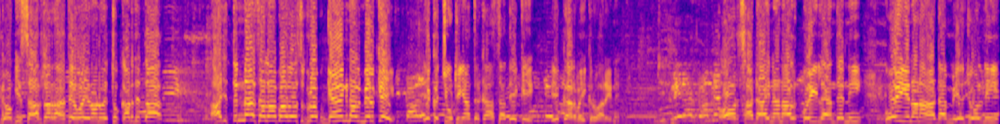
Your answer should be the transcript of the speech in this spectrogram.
ਕਿਉਂਕਿ ਸਾਫ਼ ਸੁਥਰਾ ਰੱਖਦੇ ਹੋਏ ਉਹਨਾਂ ਨੂੰ ਇੱਥੋਂ ਕੱਢ ਦਿੱਤਾ। ਅੱਜ ਤਿੰਨਾਂ ਸਾਲਾਂ ਬਾਅਦ ਉਸ ਗਰੁੱਪ ਗੈਂਗ ਨਾਲ ਮਿਲ ਕੇ ਇੱਕ ਝੂਠੀਆਂ ਦਰਖਾਸਤਾਂ ਦੇ ਕੇ ਇਹ ਕਾਰਵਾਈ ਕਰਵਾ ਰਹੇ ਨੇ। ਹੈ ਔਰ ਸਾਡਾ ਇਹਨਾਂ ਨਾਲ ਕੋਈ ਲੈਣ ਦੇਣ ਨਹੀਂ ਕੋਈ ਇਹਨਾਂ ਨਾਲ ਸਾਡਾ ਮੇਲ ਜੋਲ ਨਹੀਂ।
